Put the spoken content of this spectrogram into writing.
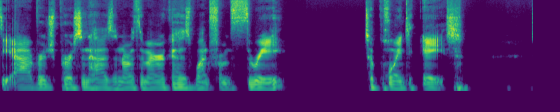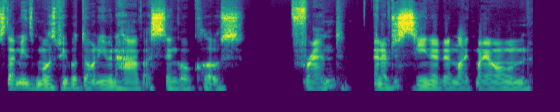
the average person has in North America has went from three to 0.8. So that means most people don't even have a single close friend. And I've just seen it in like my own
